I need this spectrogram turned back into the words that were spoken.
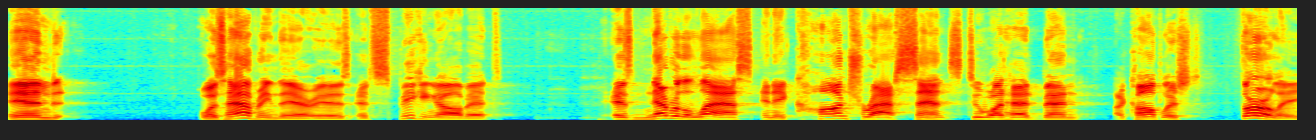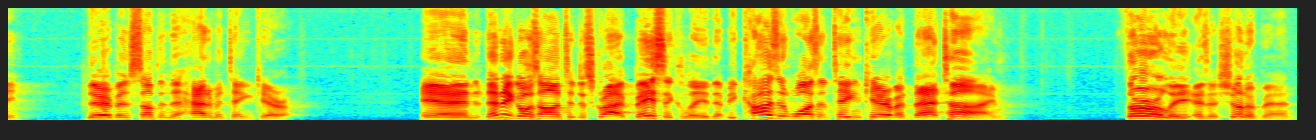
And what's happening there is it's speaking of it is nevertheless in a contrast sense to what had been accomplished thoroughly, there had been something that hadn't been taken care of. And then it goes on to describe basically that because it wasn't taken care of at that time, thoroughly as it should have been,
